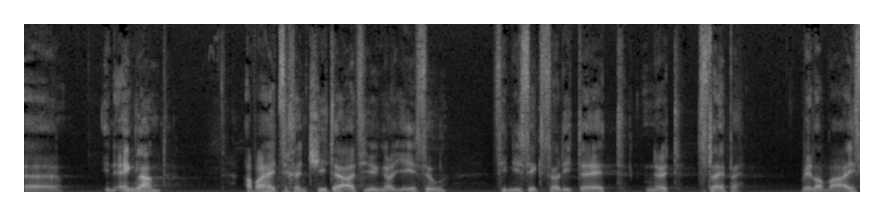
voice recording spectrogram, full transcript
äh, in England. Aber er hat sich entschieden, als Jünger Jesu, seine Sexualität nicht zu leben. Weil er weiß,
